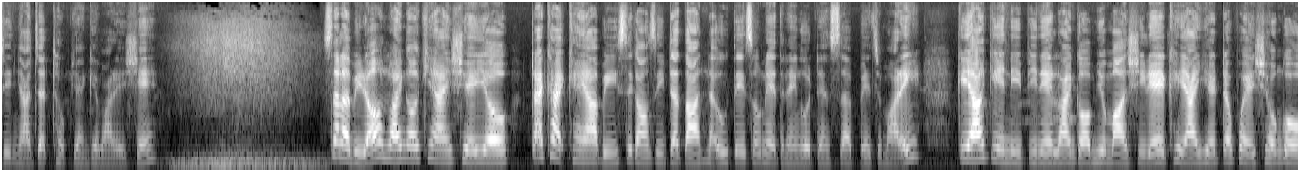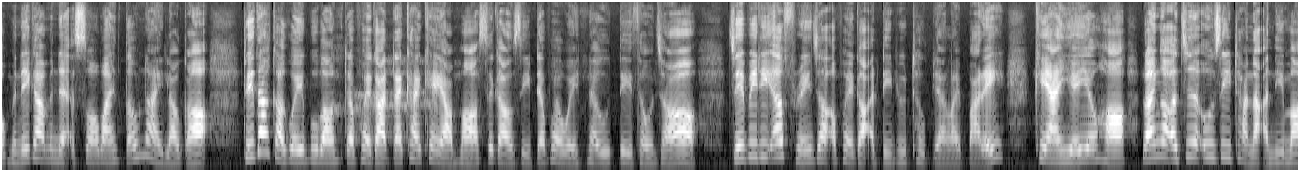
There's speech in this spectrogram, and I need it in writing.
ကြေညာချက်ထုတ်ပြန်ခဲ့ပါတယ်ရှင်။ဆက်လက်ပြီးတော့လိုင်းကောခိုင်ရှေယုံတိုက်ခိုက်ခံရပြီးစစ်ကောင်စီတပ်သား2ဦးသေဆုံးတဲ့တဲ့ရင်ကိုတင်ဆက်ပေးကြပါမယ်။ကယားကင်နီပြည်နယ်လိုင်းကောမြို့မှာရှိတဲ့ခရိုင်ရဲတပ်ဖွဲ့ရုံးကိုမနေ့ကမနေ့အစောပိုင်း3နာရီလောက်ကဒေသကာကွယ်ပူးပေါင်းတပ်ဖွဲ့ကတိုက်ခိုက်ခဲ့ရမှာစစ်ကောင်စီတပ်ဖွဲ့ဝင်2ဦးသေဆုံးကြောင်း JPDF Ranger အဖွဲ့ကအတည်ပြုထုတ်ပြန်လိုက်ပါတယ်။ခရိုင်ရဲရုံးဟာလိုင်းကောအကျဉ်းဦးစီးဌာနအနီးမှာ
